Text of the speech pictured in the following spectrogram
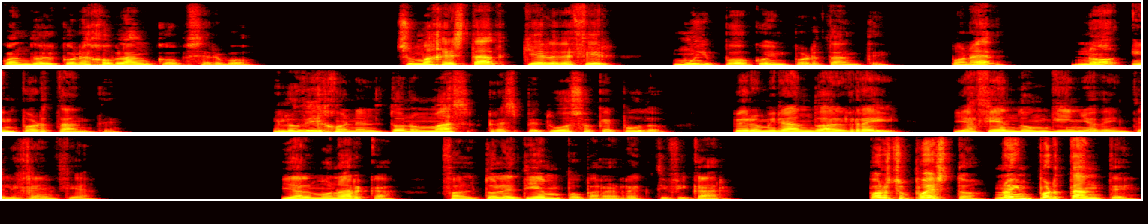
cuando el conejo blanco observó. Su Majestad quiere decir muy poco importante. Poned no importante. Y lo dijo en el tono más respetuoso que pudo, pero mirando al rey y haciendo un guiño de inteligencia. Y al monarca faltóle tiempo para rectificar. Por supuesto, no importante,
